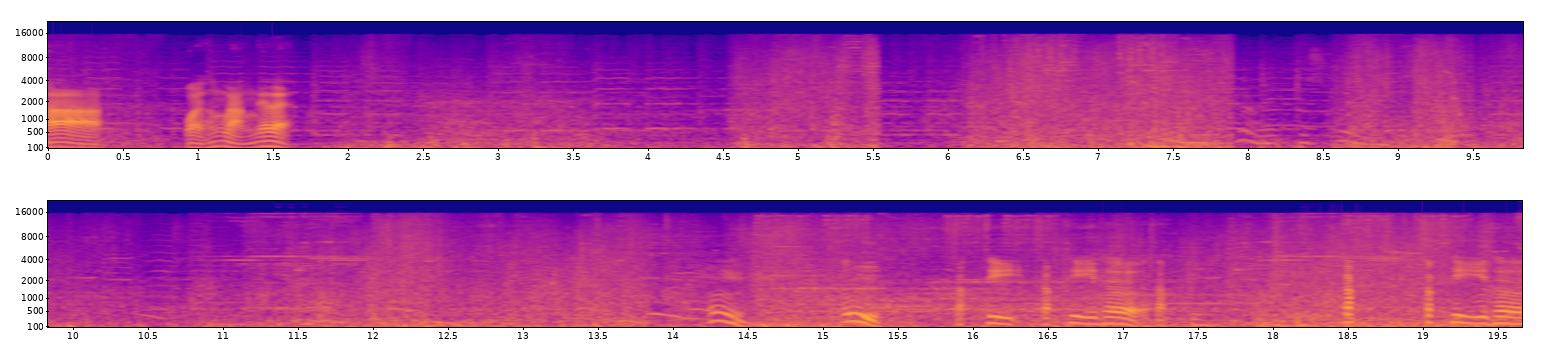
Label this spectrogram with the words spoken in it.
ฮ่าปล่อยข้างหลังเนี่ยแหละอืออือสักทีสักทีเธอสักทีสักสักทีเธอ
